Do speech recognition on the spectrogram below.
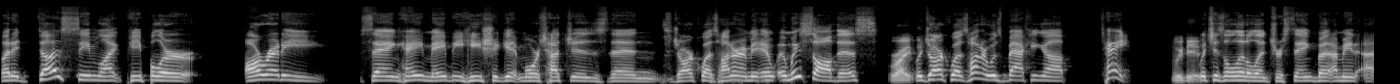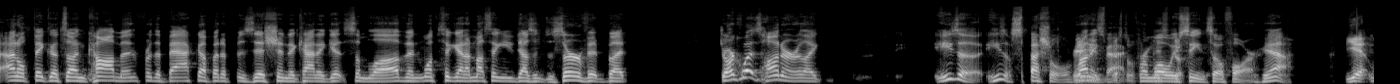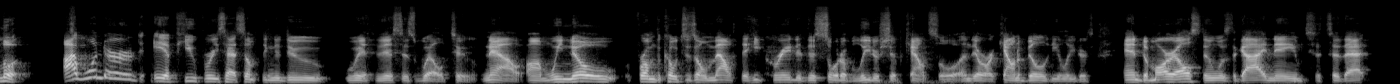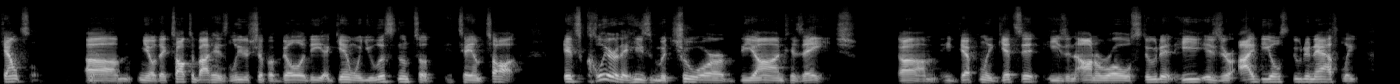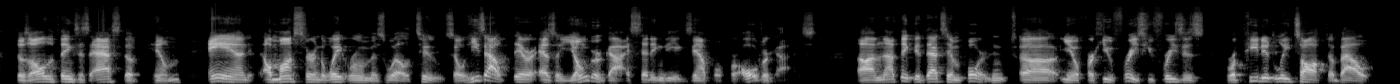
But it does seem like people are already saying, hey, maybe he should get more touches than Jarquez Hunter. I mean, and, and we saw this right when Jarquez Hunter was backing up Tank. We did. Which is a little interesting, but I mean, I, I don't think that's uncommon for the backup at a position to kind of get some love. And once again, I'm not saying he doesn't deserve it, but Jarquez Hunter, like he's a he's a special running back special. from what he's we've seen so far. Yeah. Yeah. Look, I wondered if Hugh Freeze had something to do with this as well, too. Now, um, we know from the coach's own mouth that he created this sort of leadership council and there are accountability leaders. And Damari Alston was the guy named to, to that council. Um, you know, they talked about his leadership ability. Again, when you listen to, to him talk, it's clear that he's mature beyond his age. Um, he definitely gets it. He's an honor roll student. He is your ideal student athlete. Does all the things that's asked of him, and a monster in the weight room as well too. So he's out there as a younger guy, setting the example for older guys. Um, and I think that that's important. Uh, you know, for Hugh Freeze, Hugh Freeze has repeatedly talked about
